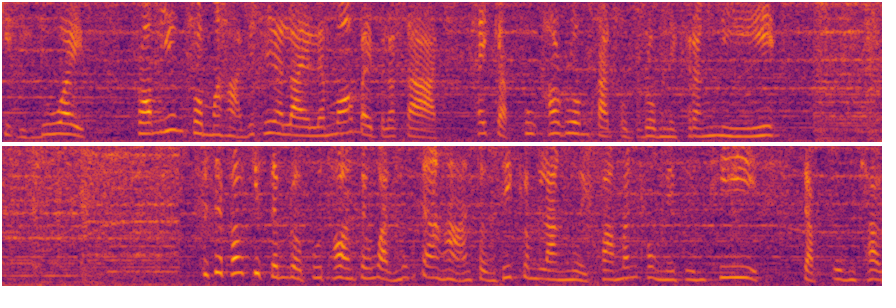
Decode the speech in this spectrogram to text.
กิจอีกด้วย พร้อมเยี่ยมชมมหาวิทยาลัยและมอบใบประกาศ ให้กับผู้เข้าร่วมการอบรมในครั้งนี้ ชุดเฉพาะกิจตำรวจภูธรจังหวัดมุกดาหารส่วนที่กำลังหน่วยความมั่นคงในพื้นที่ จับกลุ่มชาว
